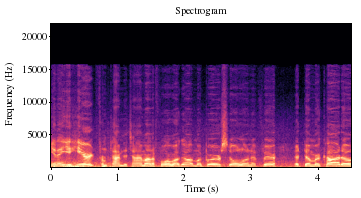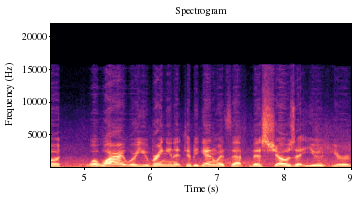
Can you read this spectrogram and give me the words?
you know, you hear it from time to time on a forum, I got my purse stolen at fair at the mercado. Well, why were you bringing it to begin with? That this shows that you you're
